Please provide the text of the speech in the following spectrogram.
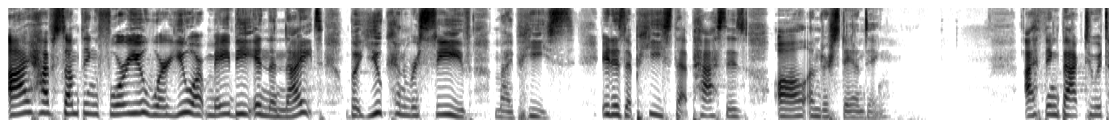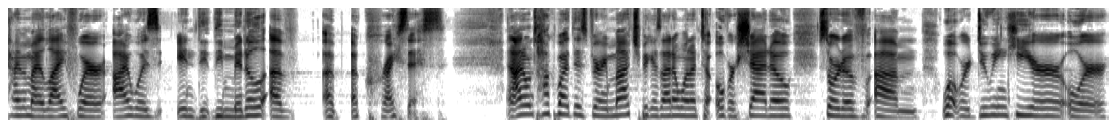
I have something for you where you are maybe in the night, but you can receive my peace. It is a peace that passes all understanding. I think back to a time in my life where I was in the, the middle of a, a crisis. And I don't talk about this very much because I don't want it to overshadow sort of um, what we're doing here. Or,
